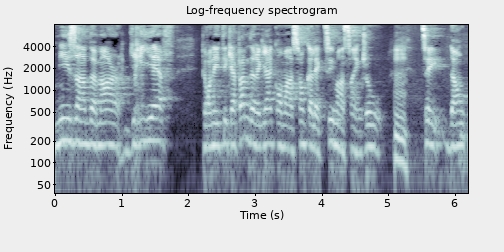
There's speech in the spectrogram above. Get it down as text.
mise en demeure, grief, puis on a été capable de régler la convention collective en cinq jours. Hmm. Donc,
